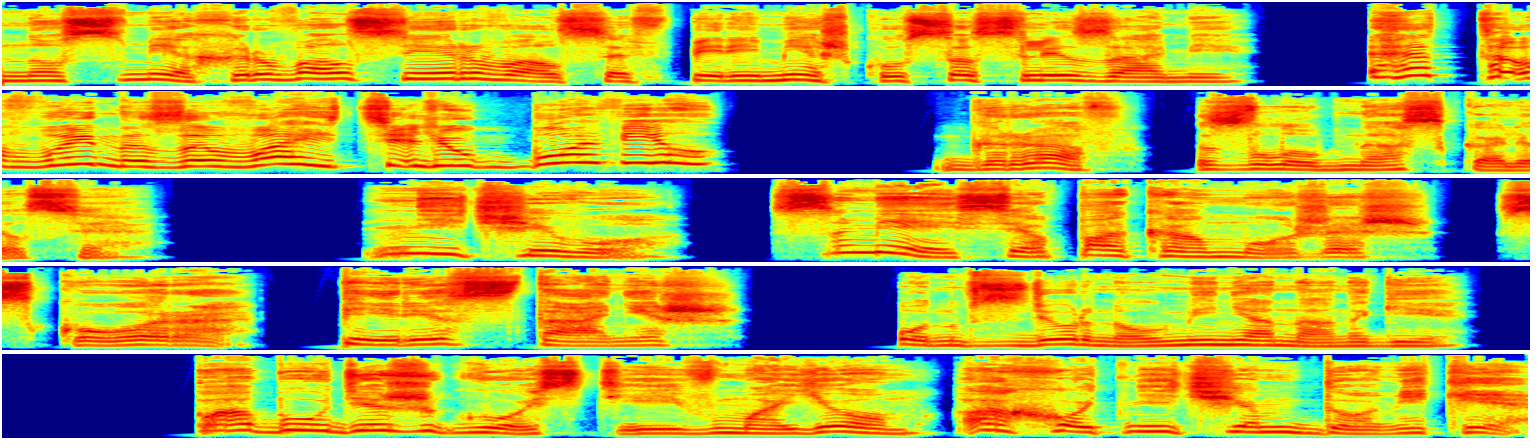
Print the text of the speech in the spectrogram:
но смех рвался и рвался вперемешку со слезами. «Это вы называете любовью?» Граф злобно оскалился. «Ничего, смейся, пока можешь. Скоро перестанешь». Он вздернул меня на ноги. «Побудешь гостьей в моем охотничьем домике».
